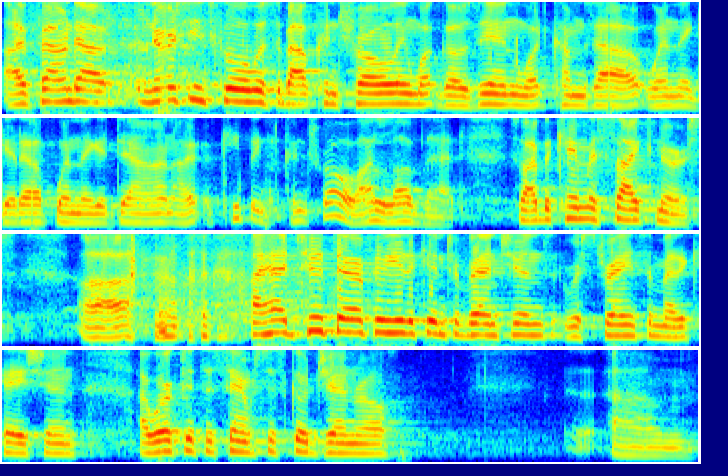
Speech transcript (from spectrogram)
I found out nursing school was about controlling what goes in, what comes out, when they get up, when they get down. I, keeping control. I love that. So I became a psych nurse. Uh, I had two therapeutic interventions, restraints and medication. I worked at the San Francisco General. Um,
